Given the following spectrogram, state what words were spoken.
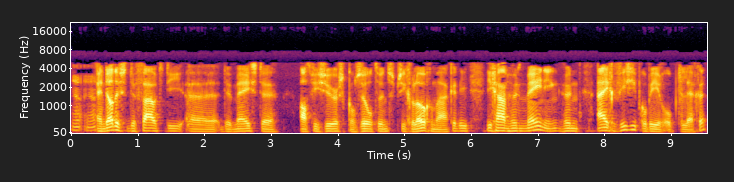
Ja, ja. En dat is de fout die uh, de meeste adviseurs, consultants, psychologen maken. Die, die gaan hun mening, hun eigen visie proberen op te leggen.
